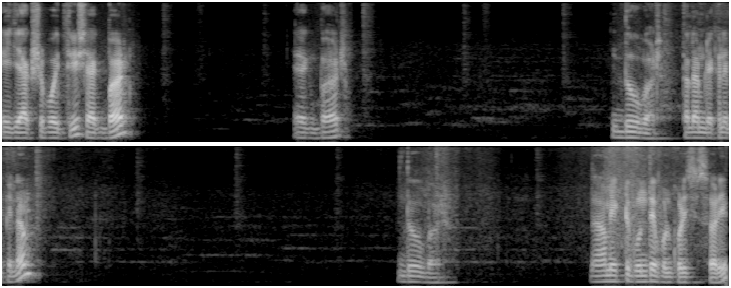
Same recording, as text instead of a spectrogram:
এই যে একশো পঁয়ত্রিশ, একবার একবার, দুবার। তাহলে আমরা এখানে পেলাম দুবার। না, আমি একটু গুনতে ভুল করেছি সরি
